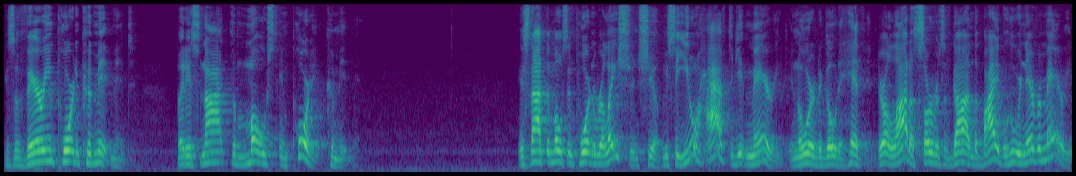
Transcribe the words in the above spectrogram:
is a very important commitment but it's not the most important commitment. It's not the most important relationship. You see, you don't have to get married in order to go to heaven. There are a lot of servants of God in the Bible who were never married.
